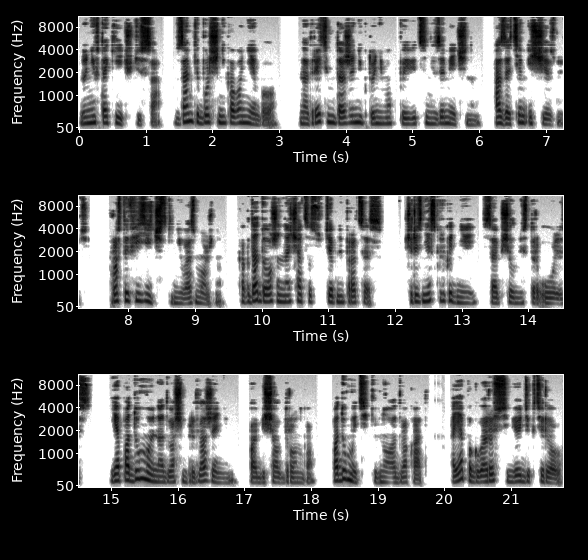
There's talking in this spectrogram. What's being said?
но не в такие чудеса. В замке больше никого не было. На третьем этаже никто не мог появиться незамеченным, а затем исчезнуть. Просто физически невозможно. Когда должен начаться судебный процесс? Через несколько дней, сообщил мистер Уоллес. Я подумаю над вашим предложением, пообещал Дронго. Подумайте, кивнул адвокат. А я поговорю с семьей Дегтяревых.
